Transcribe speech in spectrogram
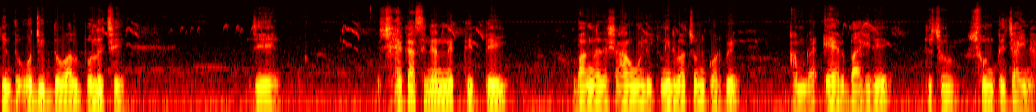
কিন্তু অজিত দোয়াল বলেছে যে শেখ হাসিনার নেতৃত্বেই বাংলাদেশ আওয়ামী লীগ নির্বাচন করবে, আমরা এর বাইরে কিছু শুনতে চাই না।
